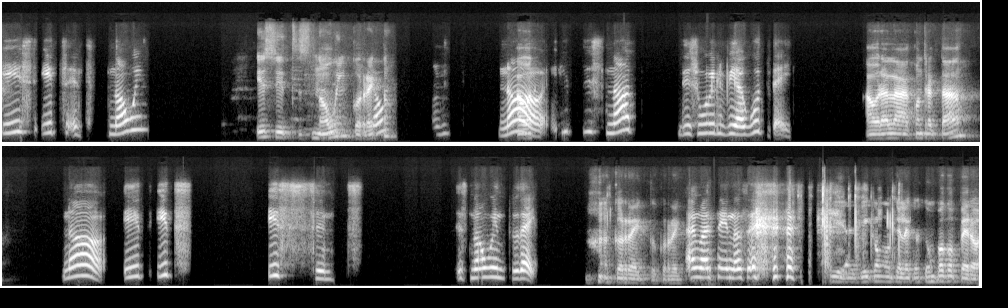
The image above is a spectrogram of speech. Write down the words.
Is it snowing? Is it snowing, correcto? No, Ahora- it is not. This will be a good day. Ahora la contractada. No, it it's isn't snowing today. correcto, correcto. Algo así, no sé. Sí, aquí como que le costó un poco, pero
